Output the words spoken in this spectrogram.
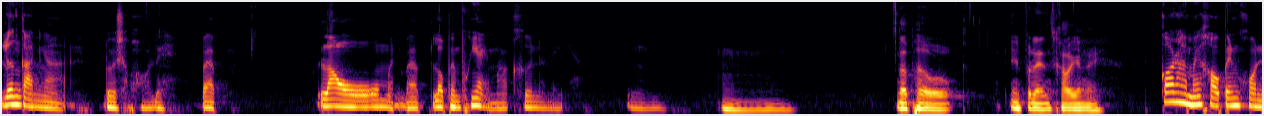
เรื่องการงานโดยเฉพาะเลย แบบเราเหมือนแบบเราเป็นผู้ใหญ่มากขึ้นอะไรอย่างเงี้ย อืม อืม แล้วเพิร์ล influence เขายังไง ก็ทำให้เขาเป็นคน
